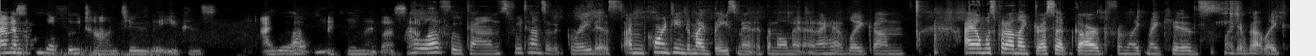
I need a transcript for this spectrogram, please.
have a single futon too that you can i will Oh. i clean my bus I love futons. Futons are the greatest. I'm quarantined to my basement at the moment, and I have like um, I almost put on like dress up garb from like my kids. Like I've got like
